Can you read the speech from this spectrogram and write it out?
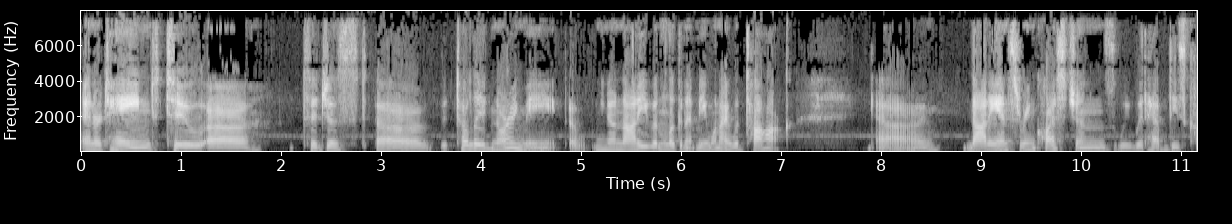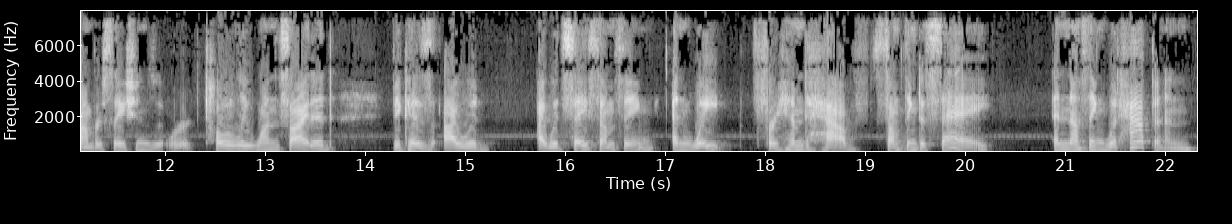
entertained to uh, to just uh, totally ignoring me. Uh, you know, not even looking at me when I would talk. Uh, not answering questions. We would have these conversations that were totally one-sided because I would I would say something and wait for him to have something to say, and nothing would happen.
